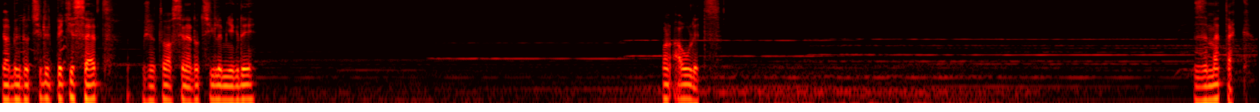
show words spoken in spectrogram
Chtěl bych docílit 500, že to asi nedocílím nikdy. On Aulic. Zmetek.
